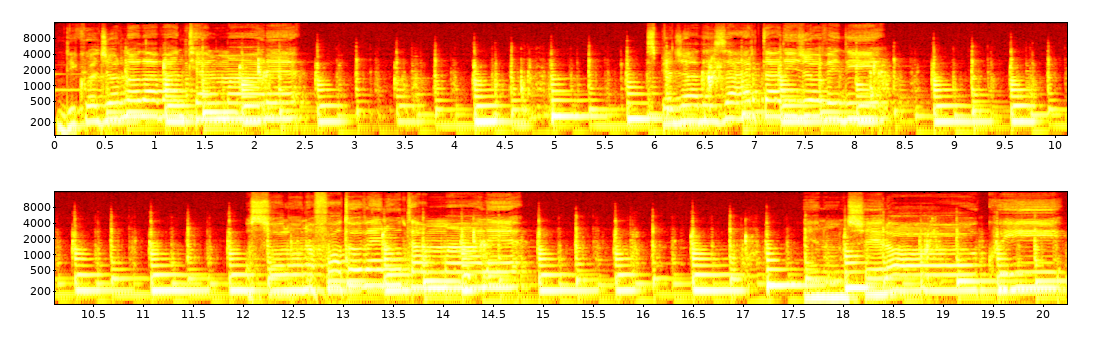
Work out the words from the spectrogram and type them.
Di quel giorno davanti al mare, spiaggia deserta di giovedì. Ho solo una foto venuta male e non ce l'ho qui.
